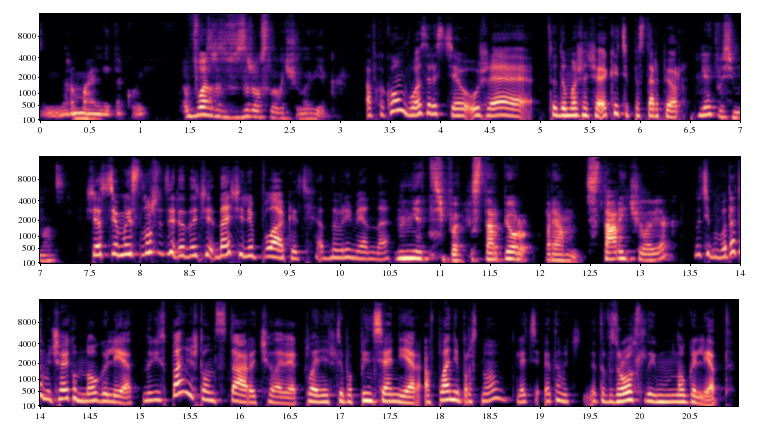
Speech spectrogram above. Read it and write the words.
нормальный такой. Возраст взрослого человека. А в каком возрасте уже ты думаешь о человеке типа старпер? Лет 18. Сейчас все мои слушатели нач- начали плакать одновременно. Ну нет, типа, старпер прям старый человек. Ну, типа, вот этому человеку много лет. Но не в плане, что он старый человек, в плане, типа, пенсионер, а в плане просто, ну, блядь, этому, это взрослый, много лет.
